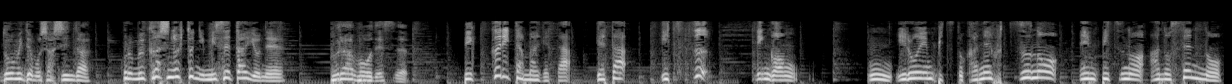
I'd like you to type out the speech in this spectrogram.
どう見ても写真だ。これ昔の人に見せたいよね。ブラボーです。びっくりたまげた、下駄、5つ、リンゴン。うん、色鉛筆とかね、普通の鉛筆のあの線の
